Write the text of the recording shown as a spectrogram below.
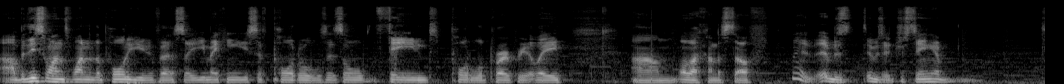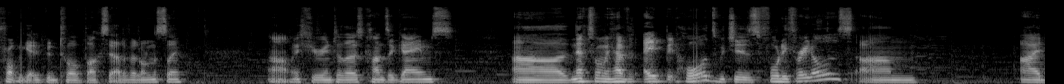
Uh, but this one's one of the Portal universe, so you're making use of portals. It's all themed Portal appropriately um, all that kind of stuff. It, it was it was interesting. I'd probably get a good twelve bucks out of it, honestly. Um, if you're into those kinds of games. Uh, next one we have Eight Bit Hordes, which is forty three dollars. Um, I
